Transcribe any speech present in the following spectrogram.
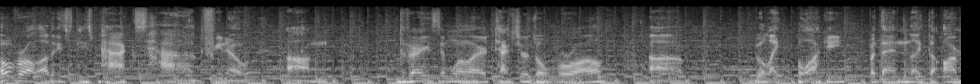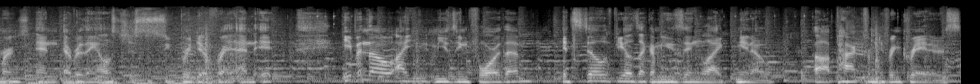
overall, other these, these packs have, you know, um, very similar textures overall. Um, like blocky, but then like the armors and everything else just super different. And it, even though I'm using four of them, it still feels like I'm using like you know, uh, packs from different creators.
